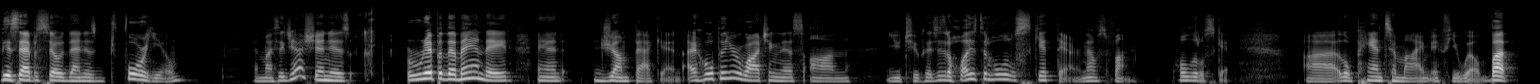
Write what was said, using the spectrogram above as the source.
this episode then is for you. And my suggestion is rip the band-aid and jump back in. I hope that you're watching this on YouTube. I just did a whole, did a whole little skit there, and that was fun. Whole little skit, uh, a little pantomime, if you will. But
